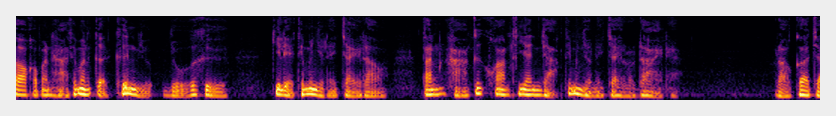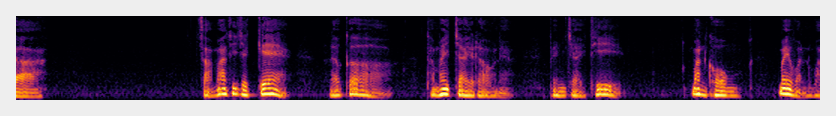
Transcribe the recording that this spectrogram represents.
ตอของปัญหาที่มันเกิดขึ้นอยู่อยู่ก็คือกิเลสที่มันอยู่ในใจเรา ตัณหาคือความทยานอยากที่มันอยู่ในใจเราได้เนี่ยเราก็จะสามารถที่จะแก้แล้วก็ทำให้ใจเราเนี่ยเป็นใจที่มั่นคงไม่หวั่นไหว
